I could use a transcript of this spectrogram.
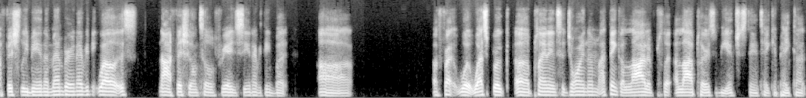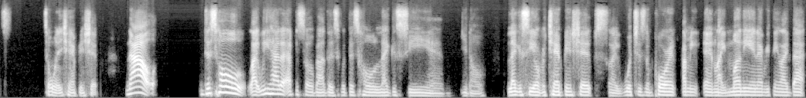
officially being a member and everything. Well, it's not official until free agency and everything, but uh, with Westbrook uh, planning to join them, I think a lot of pl- a lot of players would be interested in taking pay cuts to win a championship. Now, this whole like we had an episode about this with this whole legacy and you know legacy over championships, like which is important. I mean, and like money and everything like that.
